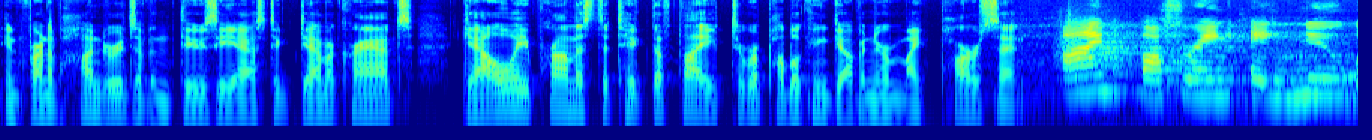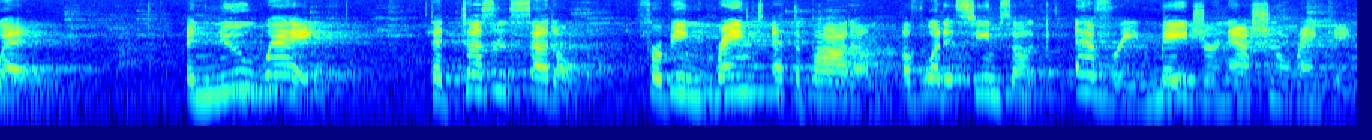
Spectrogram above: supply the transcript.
In front of hundreds of enthusiastic Democrats, Galloway promised to take the fight to Republican Governor Mike Parson. I'm offering a new way, a new way that doesn't settle for being ranked at the bottom of what it seems like every major national ranking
